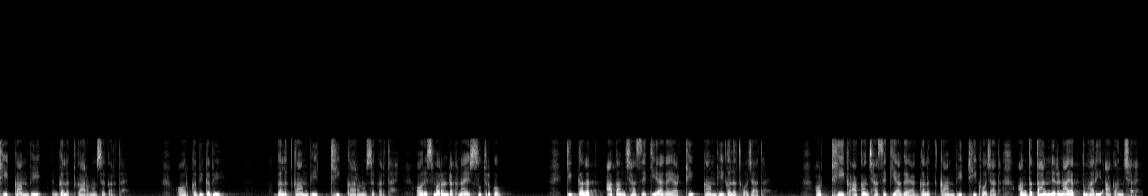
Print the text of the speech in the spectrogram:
ठीक काम भी गलत कारणों से करता है। और कभी कभी गलत काम भी ठीक कारणों से करता है। और स्मरण रखना इस सूत्र को कि गलत आकांक्षा से किया गया ठीक काम भी गलत हो जाता है। और ठीक आकांक्षा से किया गया गलत काम भी ठीक हो जाता अंततः निर्णायक तुम्हारी आकांक्षा है।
